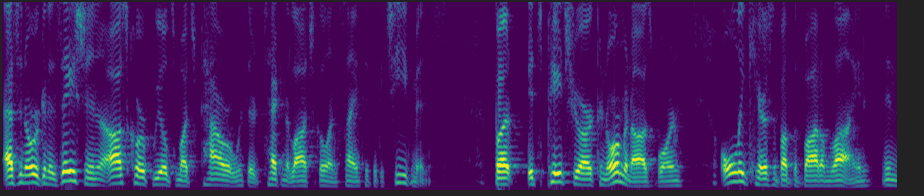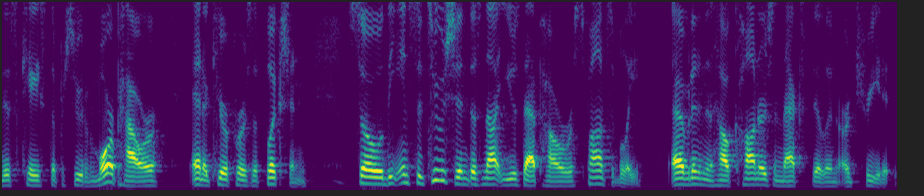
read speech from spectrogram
As an organization, Oscorp wields much power with their technological and scientific achievements. But its patriarch, Norman Osborn, only cares about the bottom line, in this case, the pursuit of more power and a cure for his affliction. So the institution does not use that power responsibly, evident in how Connors and Max Dillon are treated.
